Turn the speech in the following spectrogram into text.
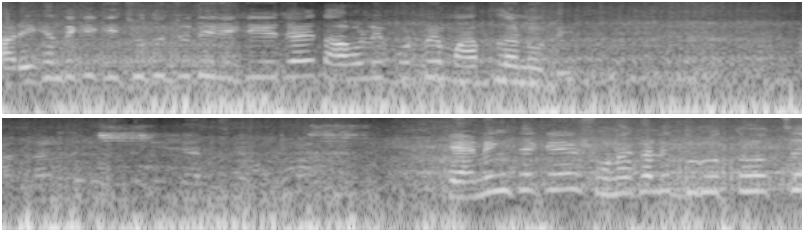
আর এখান থেকে কিছু দূর যদি এগিয়ে যায়, তাহলে পড়বে মাতলা নদী। ক্যানিং থেকে সোনাখালীর দূরত্ব হচ্ছে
